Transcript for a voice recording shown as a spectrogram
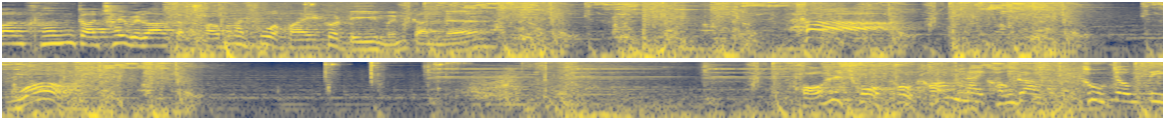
บางครั้งการใช้เวลากับชาวบ้านทั่วไปก็ดีเหมือนกันนะฮ่า ว้าวขอให้โชคเข้าข้าป้องมในของเราถูกโจมตี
